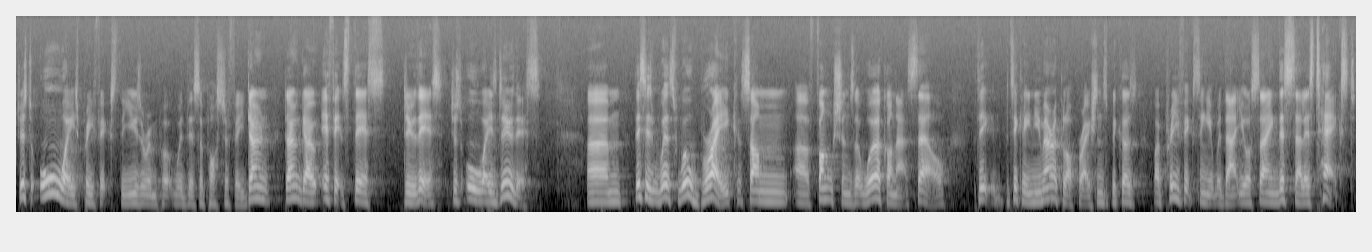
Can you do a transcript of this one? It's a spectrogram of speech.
just always prefix the user input with this apostrophe. Don't, don't go, if it's this, do this, just always do this. Um, this, is, this will break some uh, functions that work on that cell, particularly numerical operations, because by prefixing it with that, you're saying this cell is text.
